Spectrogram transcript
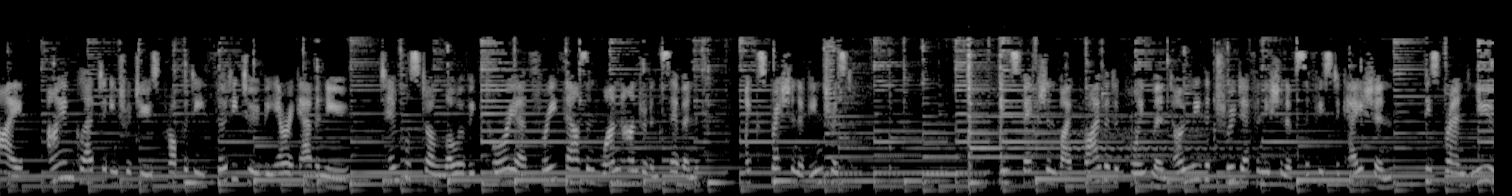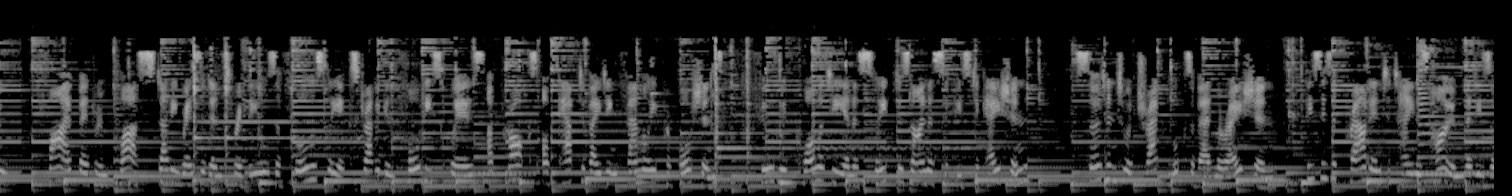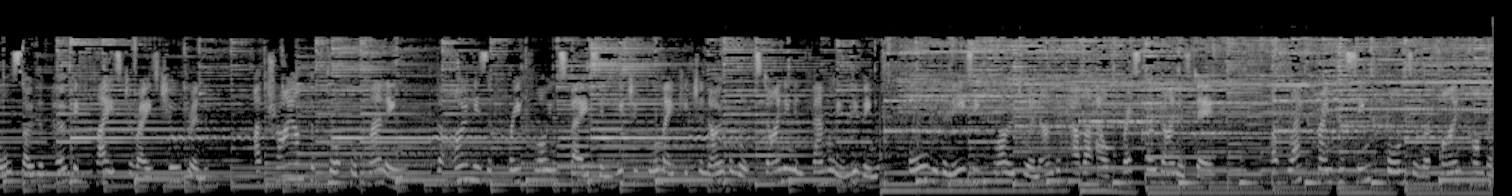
Hi, I am glad to introduce property 32B Eric Avenue, Templestowe, Lower Victoria 3107. Expression of interest. Inspection by private appointment only the true definition of sophistication. This brand new, 5-bedroom plus study residence reveals a flawlessly extravagant 40 squares, approx, of captivating family proportions, filled with quality and a sleek designer sophistication, certain to attract looks of admiration. This is a proud entertainer's home that is also the perfect place to raise children. A triumph of thoughtful planning, the home is a free-flowing space in which a gourmet kitchen overlooks dining and family living, all with an easy flow to an undercover al fresco diner's deck. A black Franke sink forms a refined combination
